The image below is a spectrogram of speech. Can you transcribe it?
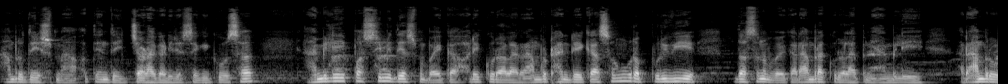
हाम्रो देशमा अत्यन्तै जडा गरिसकेको छ। हामीले पश्चिमी देशमा भएका हरेक कुरालाई राम्रो ठानिरहेका छौँ र पूर्वीय दर्शनमा भएका राम्रा कुरालाई पनि हामीले राम्रो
